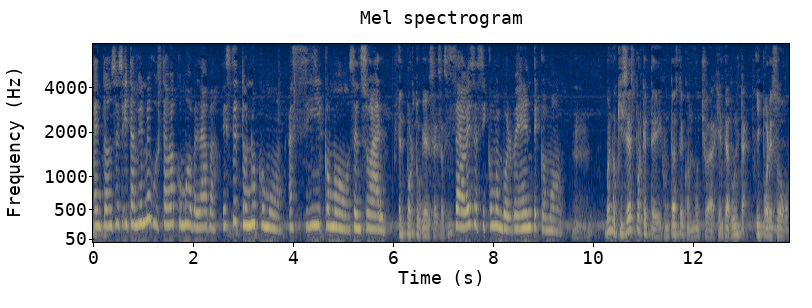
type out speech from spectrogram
Entonces, y también me gustaba cómo hablaba, este tono como así, como sensual. El portugués es así. ¿Sabes? Así como envolvente, como... Mm. Bueno, quizás porque te juntaste con mucha gente adulta y por eso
